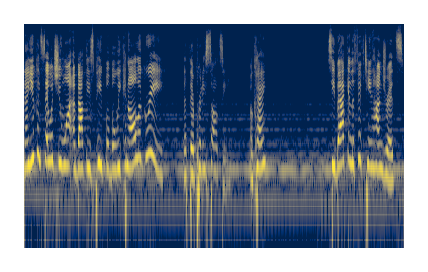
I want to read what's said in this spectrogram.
Now, you can say what you want about these people, but we can all agree that they're pretty salty, okay? See, back in the 1500s,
